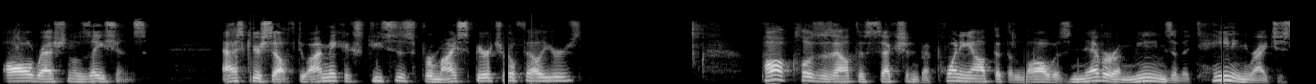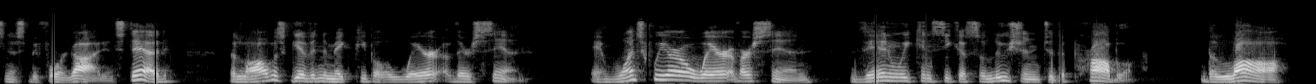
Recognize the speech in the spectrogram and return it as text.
all rationalizations. Ask yourself, do I make excuses for my spiritual failures? Paul closes out this section by pointing out that the law was never a means of attaining righteousness before God. Instead, the law was given to make people aware of their sin. And once we are aware of our sin, then we can seek a solution to the problem. The law,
